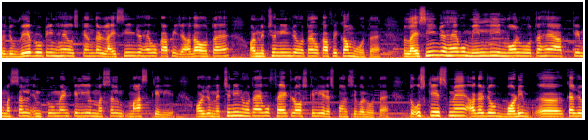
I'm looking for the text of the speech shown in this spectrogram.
जो वे प्रोटीन है, उसके अंदर लाइसिन जो है, वो काफ़ी ज़्यादा होता है और मिथ्योनिन जो होता है, वो काफ़ी कम होता है। तो लाइसिन जो है, वो मेनली इन्वॉल्व होता है आपके मसल इम्प्रूवमेंट के लिए मसल मास के लिए। और जो मेथनिन होता है, वो फैट लॉस के लिए रिस्पॉन्सिबल होता है। तो उस केस में अगर जो बॉडी का जो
